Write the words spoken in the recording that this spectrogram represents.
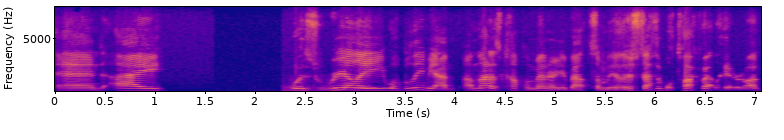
And I was really well. Believe me, I'm, I'm not as complimentary about some of the other stuff that we'll talk about later on,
